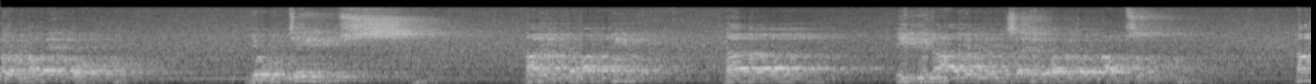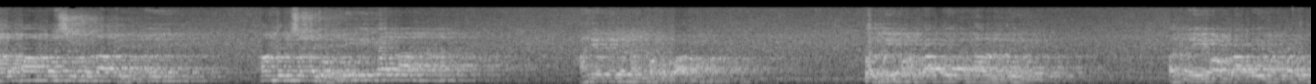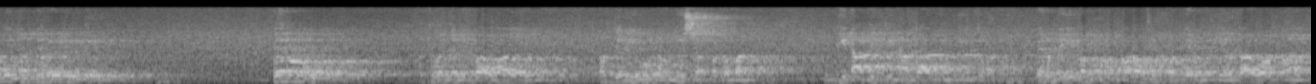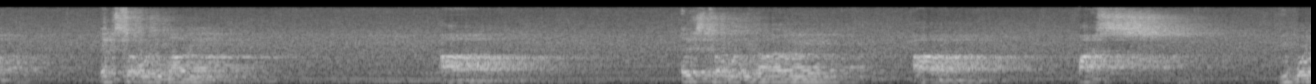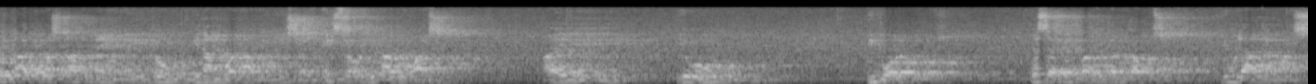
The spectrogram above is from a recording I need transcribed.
Yung change na ipinamamahin na ipinahayag ng Second Vatican Council na kung ko natin ay hanggang sa ngayon, may iba na ayaw nila ng pagbabago. Well, may mga bagay na narito at may mga bagay na na nire-rito. Pero, katulad na limbawa yung pagdiriwang ng misa, pagkaman hindi natin ginagamit dito. Ano? Pero may ibang mga parokya na mayroong tinatawag na extraordinary ah extraordinary ah mass. Yung ordinary mass natin ngayon ay itong ginagawa natin isa, yung extraordinary mass ay yung before the Second Vatican Council, yung Latin Mass.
